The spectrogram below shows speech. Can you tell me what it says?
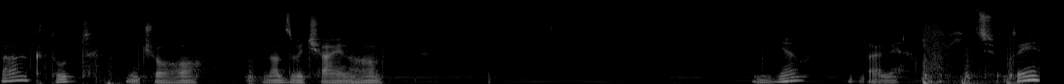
Так, тут нічого надзвичайного. Є. Далі вхід сюди.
